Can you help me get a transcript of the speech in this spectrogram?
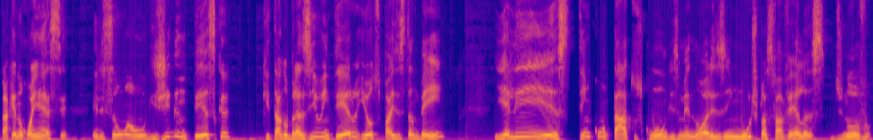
para quem não conhece, eles são uma ONG gigantesca que está no Brasil inteiro e outros países também. E eles têm contatos com ONGs menores em múltiplas favelas, de novo,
